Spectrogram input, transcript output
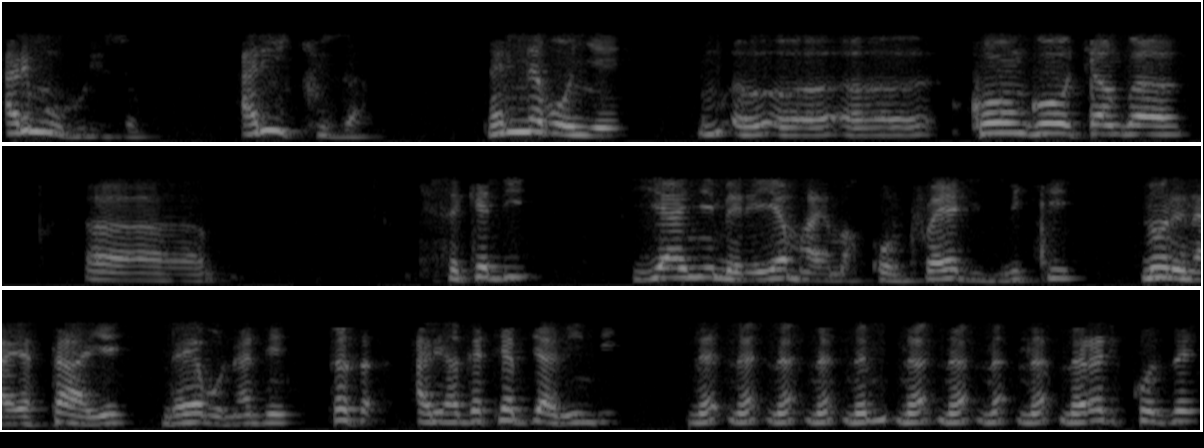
ari mu ihurizo aricuza. nari nabonye mm, uh, uh, uh, kongo cyangwa gisekedi yanyemereye yampaye amakontora yagize ibiki none nayataye ndayabona nte. Sasa ari hagati ya bya bindi nararikoze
